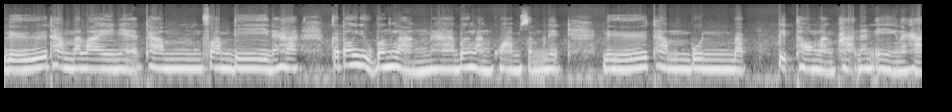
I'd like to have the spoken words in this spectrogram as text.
หรือทำอะไรเนี่ยทำความดีนะคะ ก็ต้องอยู่เบื้องหลังนะคะ เบื้องหลังความสำเร็จ หรือทำบุญแบบปิดทองหลังพระนั่นเองนะคะ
